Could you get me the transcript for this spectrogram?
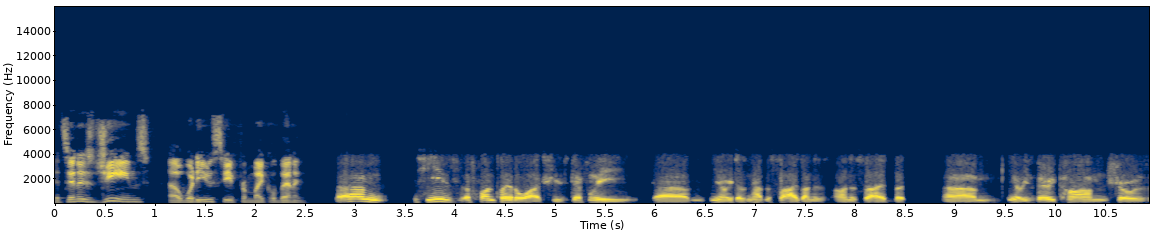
it's in his genes. What do you see from Michael Benning? Um, he's a fun player to watch. He's definitely, um, you know, he doesn't have the size on his on his side, but um, you know, he's very calm. Shows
